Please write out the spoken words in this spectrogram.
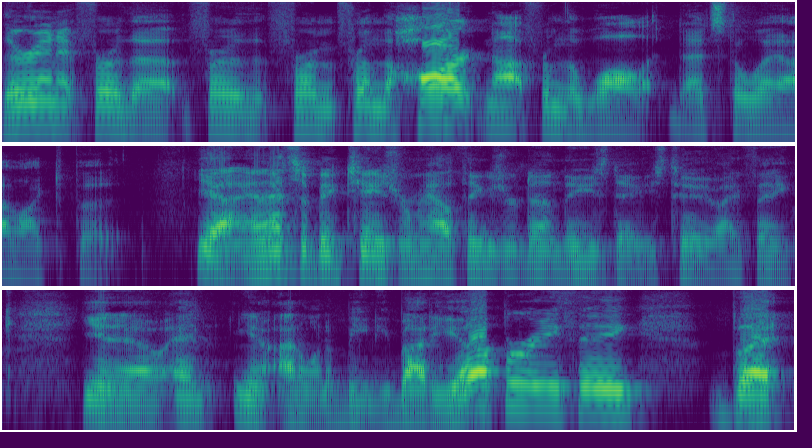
they're in it for the for the, from from the heart, not from the wallet. That's the way I like to put it. Yeah, and that's a big change from how things are done these days too. I think you know, and you know, I don't want to beat anybody up or anything, but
